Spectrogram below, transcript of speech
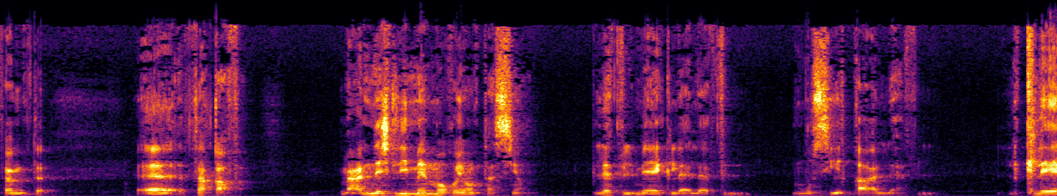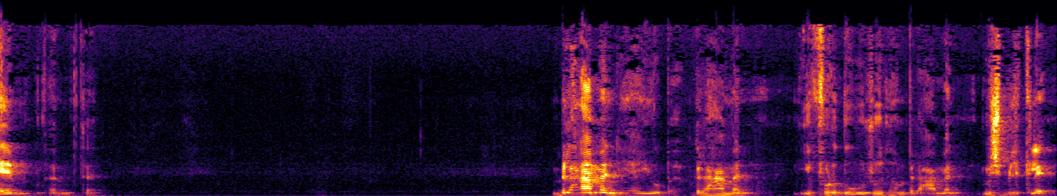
فهمت؟ آه ثقافة. ما عندناش لي ميم اورينتاسيون لا في الماكله لا في الموسيقى لا في الكلام فهمت؟ بالعمل يا يوبا بالعمل. يفرضوا وجودهم بالعمل مش بالكلام.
